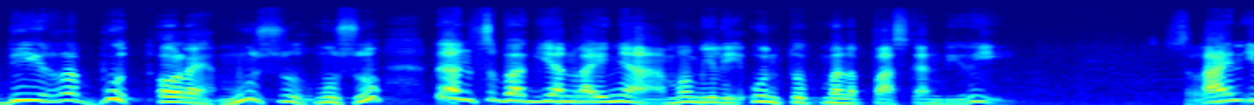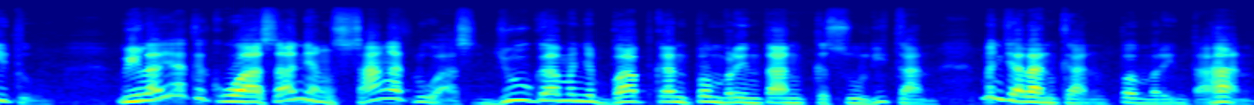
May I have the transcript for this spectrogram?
direbut oleh musuh-musuh dan sebagian lainnya memilih untuk melepaskan diri. Selain itu, wilayah kekuasaan yang sangat luas juga menyebabkan pemerintahan kesulitan menjalankan pemerintahan.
